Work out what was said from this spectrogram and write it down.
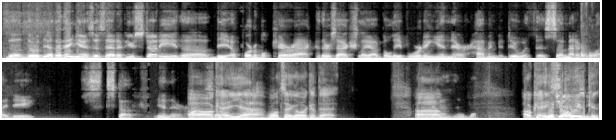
the, the the other thing is, is that if you study the the Affordable Care Act, there's actually, I believe, wording in there having to do with this uh, medical ID stuff in there. Oh, So, okay. yeah. We'll take a look at that. Um, yeah, okay. which so always ca-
